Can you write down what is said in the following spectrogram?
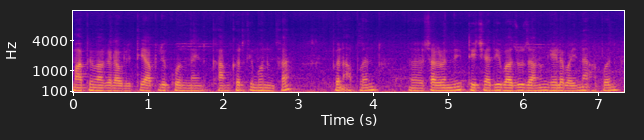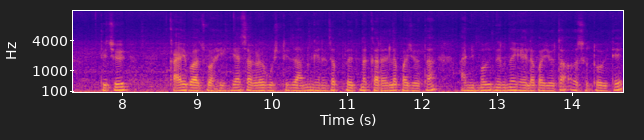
माफी मागायला लावली. ती आपली कोण नाही काम करते म्हणून का? पण आपण सगळ्यांनी तिची आधी बाजू जाणून घ्यायला पाहिजे ना. आपण तिची काय बाजू आहे या सगळ्या गोष्टी जाणून घेण्याचा प्रयत्न करायला पाहिजे होता आणि मग निर्णय घ्यायला पाहिजे होता असं तो इथे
